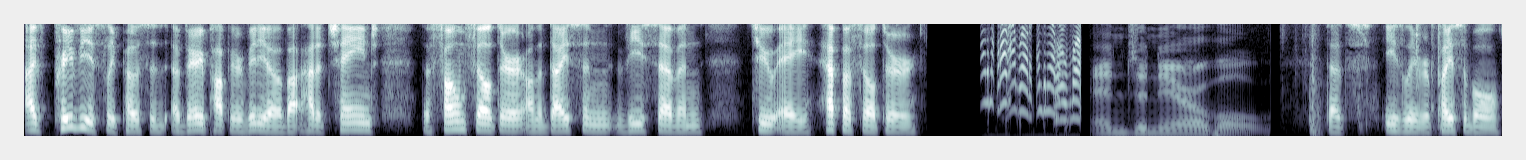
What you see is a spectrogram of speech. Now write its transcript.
I've previously posted a very popular video about how to change the foam filter on the Dyson V7 to a HEPA filter that's easily replaceable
